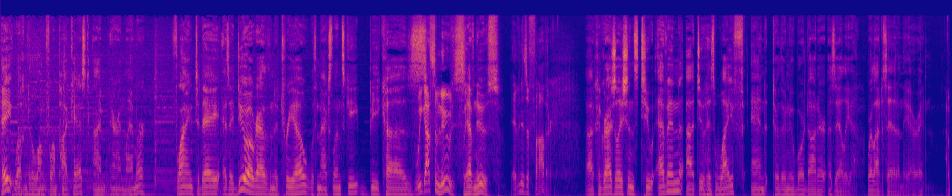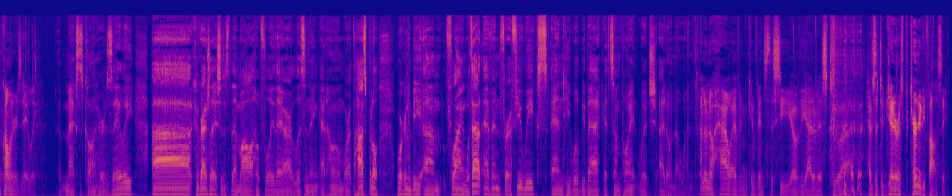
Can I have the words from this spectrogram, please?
Hey, welcome to the Longform Podcast. I'm Aaron Lammer, flying today as a duo rather than a trio with Max Linsky because We got some news. we have news. Evan is a father. Uh, congratulations to Evan, uh, to his wife, and to their newborn daughter Azalea. We're allowed to say that on the air, right? I'm calling her Zaylee. Max is calling her Zaylee. Uh, congratulations to them all. Hopefully, they are listening at home or at the hospital. We're going to be um, flying without Evan for a few weeks, and he will be back at some point, which I don't know when. I don't know how Evan convinced the CEO of the Atavist to uh, have such a generous paternity policy.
